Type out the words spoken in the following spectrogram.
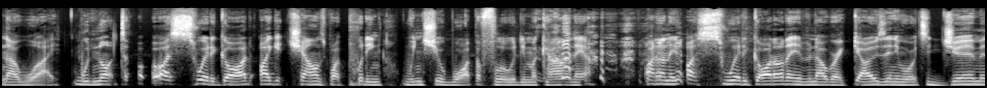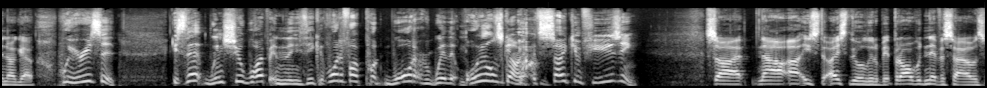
No way. Would not. I swear to God, I get challenged by putting windshield wiper fluid in my car now. I don't. Even, I swear to God, I don't even know where it goes anymore. It's in German. I go, where is it? Is that windshield wiper? And then you think, what if I put water where the oil's going? It's so confusing. So no, I used to, I used to do a little bit, but I would never say I was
